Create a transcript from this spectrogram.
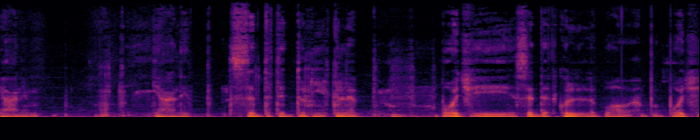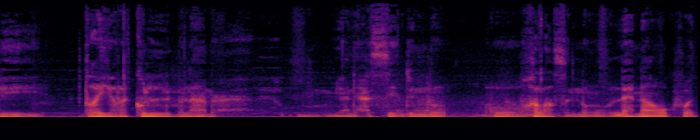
يعني يعني سدت الدنيا كلها بوجهي سدت كل بوجهي تغيرت كل الملامح. يعني حسيت إنه خلاص إنه لهنا وقفت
